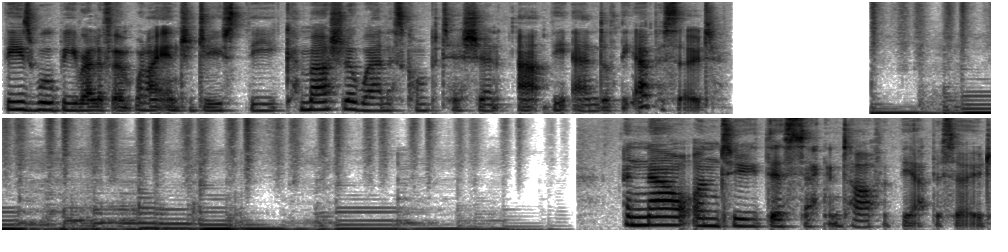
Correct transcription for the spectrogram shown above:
these will be relevant when I introduce the commercial awareness competition at the end of the episode. And now onto the second half of the episode.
